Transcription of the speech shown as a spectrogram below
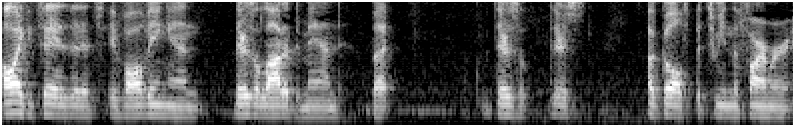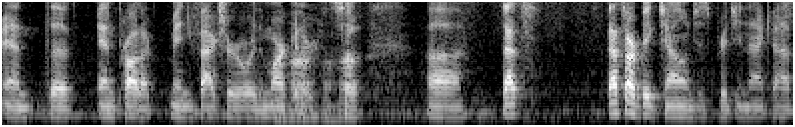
all I could say is that it's evolving and there's a lot of demand, but there's a, there's a gulf between the farmer and the end product manufacturer or the marketer. Uh-huh, uh-huh. So uh, that's that's our big challenge is bridging that gap.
